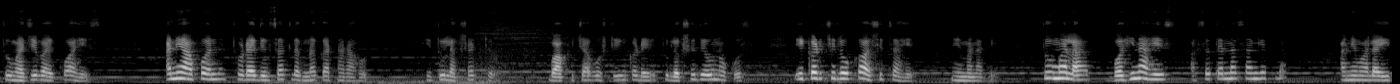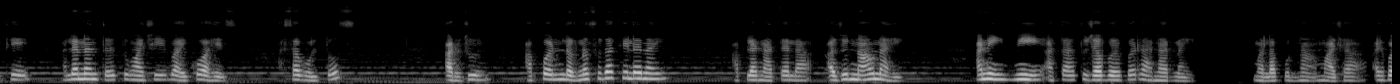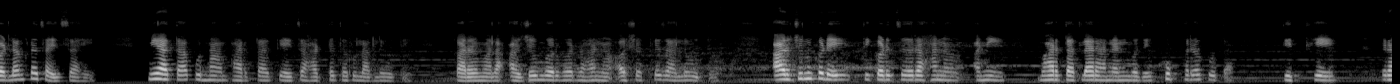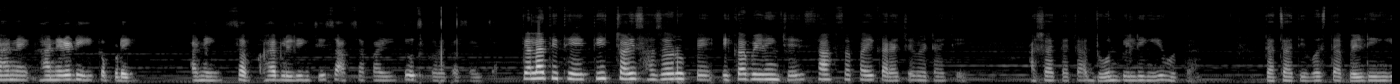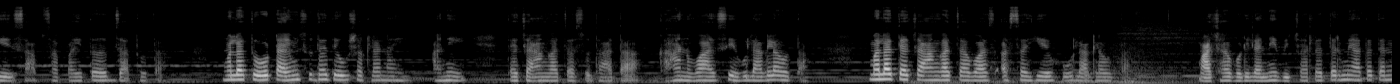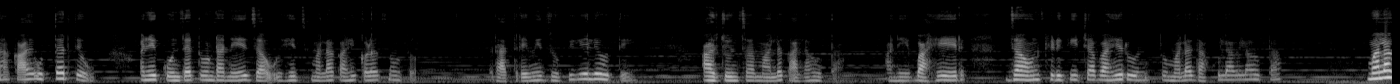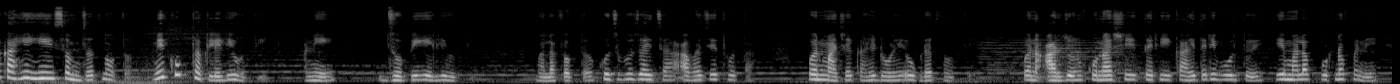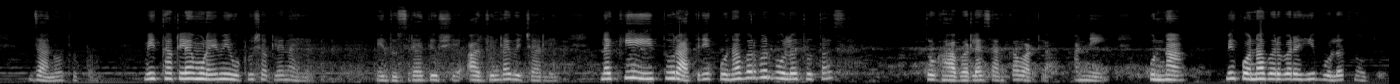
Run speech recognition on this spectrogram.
तू माझी बायको आहेस आणि आपण थोड्या दिवसात लग्न करणार आहोत. हे तू लक्षात ठेव. बाकीच्या गोष्टींकडे तू लक्ष देऊ नकोस. इकडची लोकं अशीच आहेत. मी म्हणाले तू मला बहीण आहेस असं त्यांना सांगितलं. आणि मला इथे आल्यानंतर तू माझी बायको आहेस असा बोलतोस? अर्जुन आपण लग्नसुद्धा केलं नाही. आपल्या नात्याला अजून नाव नाही. आणि मी आता तुझ्याबरोबर राहणार नाही. मला पुन्हा माझ्या आईवडिलांकडे जायचं आहे. मी आता पुन्हा भारतात यायचा हट्ट धरू लागले होते. कारण मला अर्जुनबरोबर राहणं अशक्य झालं होतं. अर्जुनकडे तिकडचं राहणं आणि भारतातल्या राहण्यांमध्ये खूप फरक होता. तिथे राहणे घाणेरडी कपडे आणि सगळ्या बिल्डिंगची साफसफाई तोच करत असायचा. त्याला तिथे तीस चाळीस हजार रुपये एका बिल्डिंगचे साफसफाई करायचे भेटायचे. अशा त्याच्या दोन बिल्डिंगी होत्या. त्याचा दिवस त्या बिल्डिंगी साफसफाईतच जात होता. मला तो टाईमसुद्धा देऊ शकला नाही आणि त्याच्या अंगाचा सुद्धा आता घाण वास येऊ लागला होता. मला त्याच्या अंगाचा वास असह्य होऊ लागला होता. माझ्या वडिलांनी विचारलं तर मी आता त्यांना काय उत्तर देऊ आणि कोणत्या तोंडाने जाऊ हेच मला काही कळत नव्हतं. रात्री मी झोपी गेले होते. अर्जुनचा मालक आला होता आणि बाहेर जाऊन खिडकीच्या बाहेरून तो मला दाखवू लागला होता. मला काहीही समजत नव्हतं. मी खूप थकलेली होती आणि झोपी गेली होती. मला फक्त कुजबुजायचा आवाज येत होता पण माझे काही डोळे उघडत नव्हते. पण अर्जुन कोणाशी तरी काहीतरी बोलतोय हे मला पूर्णपणे जाणवत होतं. मी थकल्यामुळे मी उठू शकले नाही. मी दुसऱ्या दिवशी अर्जुनला विचारले नक्की तू रात्री कोणाबरोबर बोलत होतास? तो घाबरल्यासारखा वाटला. आणि पुन्हा मी कोणाबरोबरही बोलत नव्हतो.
